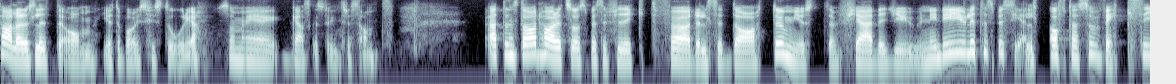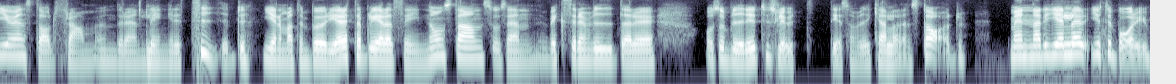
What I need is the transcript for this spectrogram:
talades lite om Göteborgs historia som är ganska så intressant. Att en stad har ett så specifikt födelsedatum just den 4 juni, det är ju lite speciellt. Ofta så växer ju en stad fram under en längre tid genom att den börjar etablera sig någonstans och sen växer den vidare och så blir det till slut det som vi kallar en stad. Men när det gäller Göteborg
